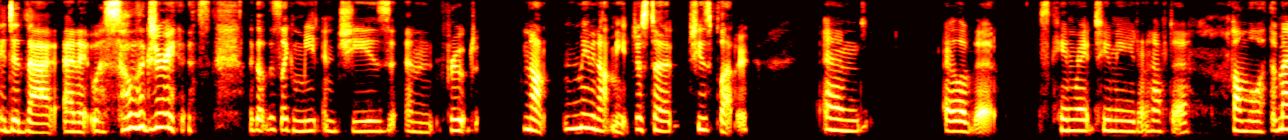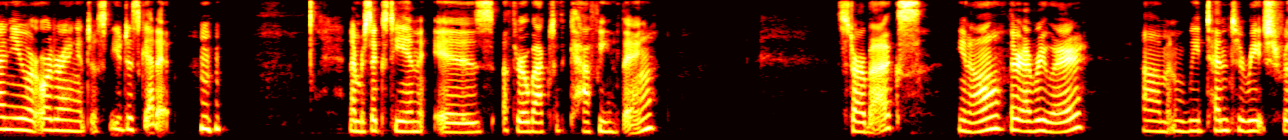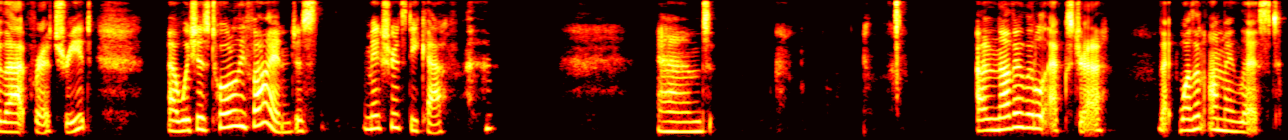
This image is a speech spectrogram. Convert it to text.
I did that and it was so luxurious. I got this like meat and cheese and fruit, not maybe not meat, just a cheese platter. And I loved it. This came right to me. You don't have to fumble with the menu or ordering it, just you just get it. Number 16 is a throwback to the caffeine thing. Starbucks, you know, they're everywhere. Um, and we tend to reach for that for a treat, uh, which is totally fine. Just make sure it's decaf. and another little extra that wasn't on my list.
